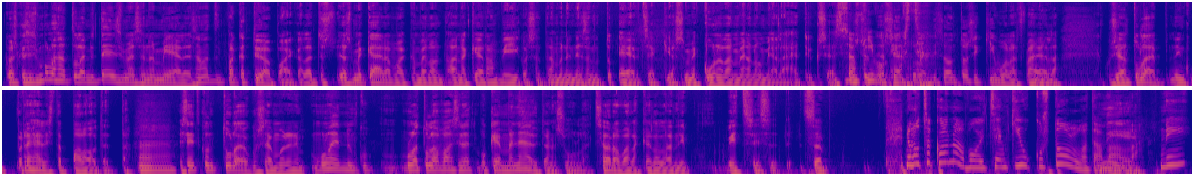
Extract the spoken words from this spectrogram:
koska siis mullahan tulee nyt ensimmäisenä mieleen, sanotaan nyt vaikka työpaikalla, että jos, jos me käydään vaikka, meillä on aina kerran viikossa tämmöinen niin sanottu aircheck, jossa me kuunnellaan meidän omia lähetyksiä. Se on kivuliasta. tulee, niin se on tosi kivuliasta välillä, kun siellä tulee niin kuin rehellistä palautetta. Mm. Ja sitten kun tulee joku semmoinen, niin mulla, ei, niin kuin, mulla tulee vaan silleen, että okei mä näytän sulle. Seuraavalla kerralla niin vitsi, sä No mutta sä kanavoit sen kiukkus tolla tavalla. Niin. niin.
